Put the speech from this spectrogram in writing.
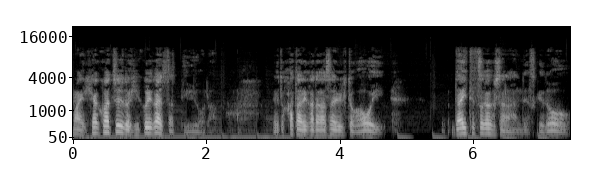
まあ、180度ひっくり返したっていうような、えっ、と、語り方がされる人が多い大哲学者なんですけど、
